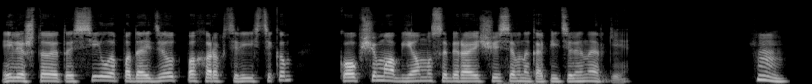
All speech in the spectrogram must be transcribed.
или что эта сила подойдет по характеристикам к общему объему собирающейся в накопитель энергии. Хм,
